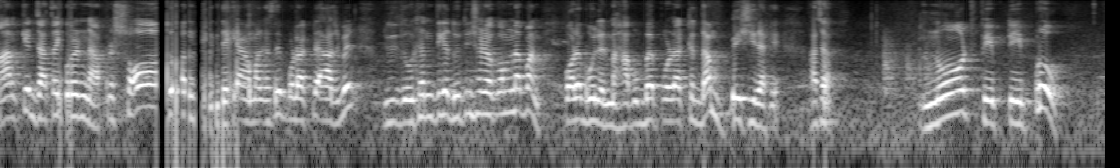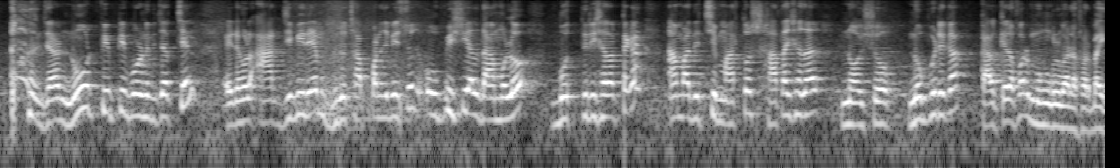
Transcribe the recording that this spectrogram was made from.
মার্কেট যাচাই করেন না আপনার সব দোকান দেখে আমার কাছে প্রোডাক্টে আসবেন। যদি ওইখান থেকে দুই, তিনশো টাকা কম না পান, পরে বললেন, মাহবুব ভাই প্রোডাক্টের দাম বেশি রাখে। আচ্ছা নোট ফিফটি প্রো যারা নোট ফিফটি প্রো নিতে চাচ্ছেন, এটা হলো আট জিবি র্যাম, দুশো ছাপ্পান্ন জিবি স্টোরেজ অফিসিয়াল দাম হলো বত্রিশ হাজার টাকা। আমরা দিচ্ছি মাত্র সাতাইশ হাজার নয়শো নব্বই টাকা। কালকের অফার মঙ্গলবার অফার ভাই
